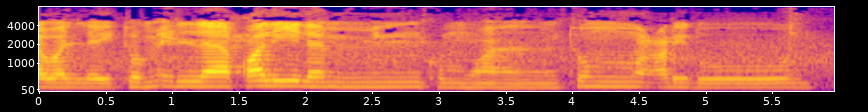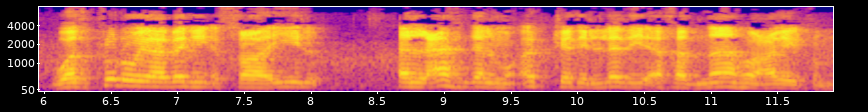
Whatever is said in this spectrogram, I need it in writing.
توليتم إلا قليلا منكم وأنتم معرضون. واذكروا يا بني إسرائيل العهد المؤكد الذي أخذناه عليكم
